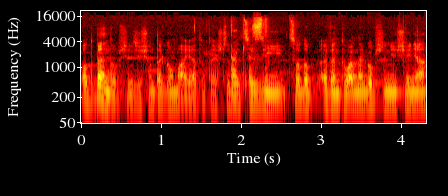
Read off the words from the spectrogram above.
odbędą się 10 maja. Tutaj jeszcze Tak decyzji co do ewentualnego przeniesienia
